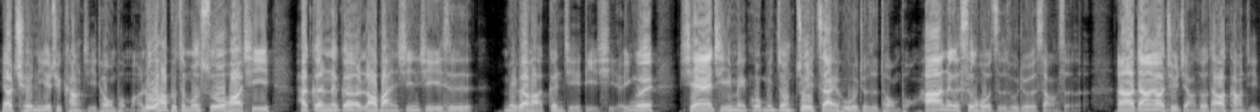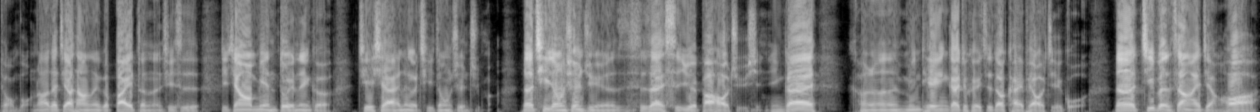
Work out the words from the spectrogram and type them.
要全力的去抗击通膨嘛。如果他不这么说的话，其实他跟那个老百姓其实是。没办法更接地气了，因为现在其实美国民众最在乎的就是通膨，他那个生活支出就是上升了。那他当然要去讲说他要抗击通膨，然后再加上那个拜登呢，其实即将要面对那个接下来那个其中选举嘛。那其中选举呢是在十一月八号举行，应该可能明天应该就可以知道开票结果。那基本上来讲话，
